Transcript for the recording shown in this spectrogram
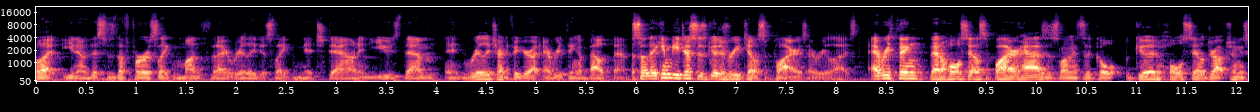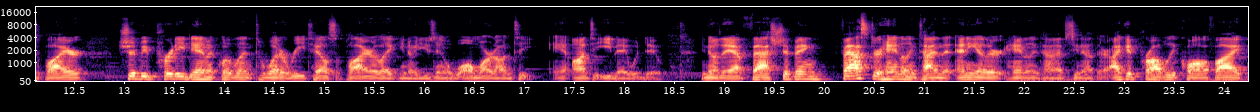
but you know, this was the first like month that I really just like niched down and used them and really tried to figure out everything about them. So they can be just as good as retail suppliers, I realized. Everything that a wholesale supplier has, as long as it's a good wholesale dropshipping supplier, should be pretty damn equivalent to what a retail supplier like, you know, using a Walmart onto onto eBay would do. You know, they have fast shipping, faster handling time than any other handling time I've seen out there. I could probably qualify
